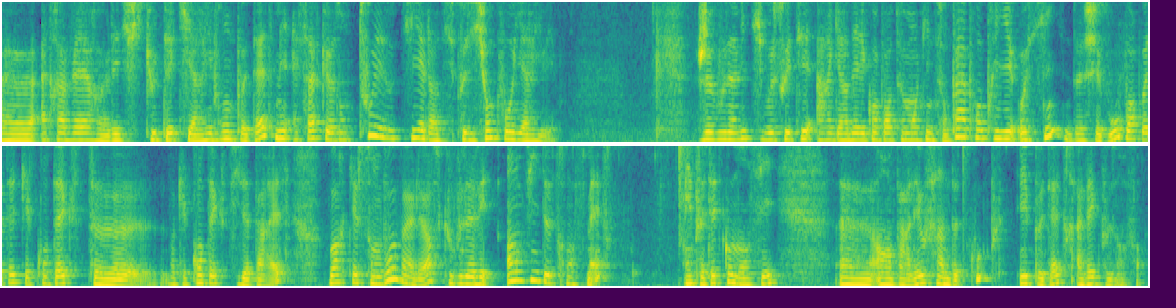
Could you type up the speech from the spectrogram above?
euh, à travers euh, les difficultés qui arriveront peut-être, mais elles savent qu'elles ont tous les outils à leur disposition pour y arriver. Je vous invite, si vous souhaitez, à regarder les comportements qui ne sont pas appropriés aussi de chez vous, voir peut-être quel contexte, euh, dans quel contexte ils apparaissent, voir quelles sont vos valeurs, ce que vous avez envie de transmettre, et peut-être commencer à en parler au sein de votre couple et peut-être avec vos enfants.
